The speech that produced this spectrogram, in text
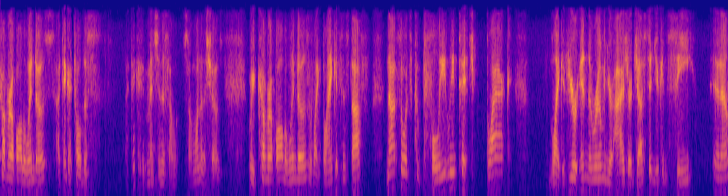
cover up all the windows. I think I told this think I mentioned this on, on one of the shows. We'd cover up all the windows with like blankets and stuff. Not so it's completely pitch black. Like if you're in the room and your eyes are adjusted you can see, you know,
